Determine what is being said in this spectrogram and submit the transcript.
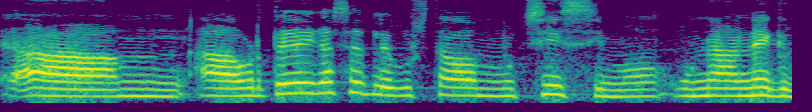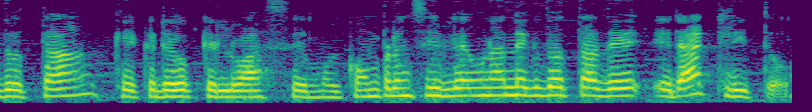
a, a, Ortega y Gasset le gustaba muchísimo una anécdota, que creo que lo hace muy comprensible, una anécdota de Heráclito.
